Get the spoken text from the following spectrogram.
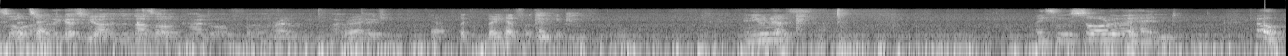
so That's uh, right. I guess we are in another kind of uh, Right. argumentation. Yeah, but very helpful. Thank you. Anyone else? I saw sort of a hand. Oh,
